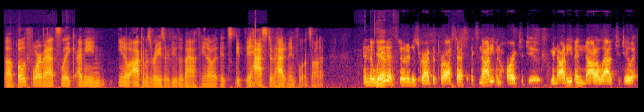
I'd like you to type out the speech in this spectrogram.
uh, both formats. Like I mean, you know, Occam's razor, do the math. You know, it's it, it has to have had an influence on it. And the way Yeah. that Soda described the process, it's not even hard to do. You're not even not allowed to do it.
